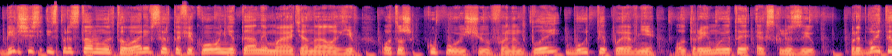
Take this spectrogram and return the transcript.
Більшість із представлених товарів сертифіковані та не мають аналогів. Отож, купуючи Fan and Play, будьте певні, отримуєте ексклюзив. Придбайте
